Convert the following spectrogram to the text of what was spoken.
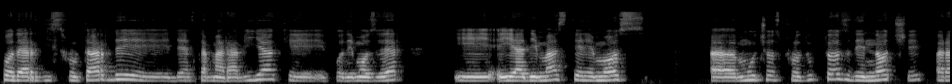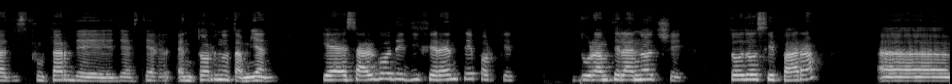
poder disfrutar de, esta maravilla que podemos ver. Y, además tenemos ah, muchos productos de noche para disfrutar de, de, este entorno también, que es algo de diferente porque durante la noche todo se para Ah,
